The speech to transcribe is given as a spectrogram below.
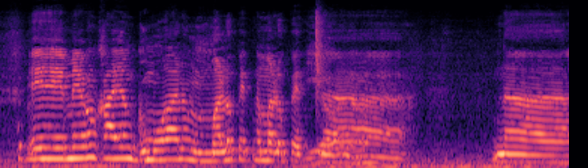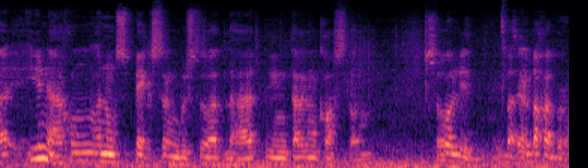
eh, meron kayang gumawa ng malupit na malupit Yun, na, na, yun nga, kung anong specs ang gusto at lahat, yung talagang custom. Solid. Iba, Sir. iba ka bro.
